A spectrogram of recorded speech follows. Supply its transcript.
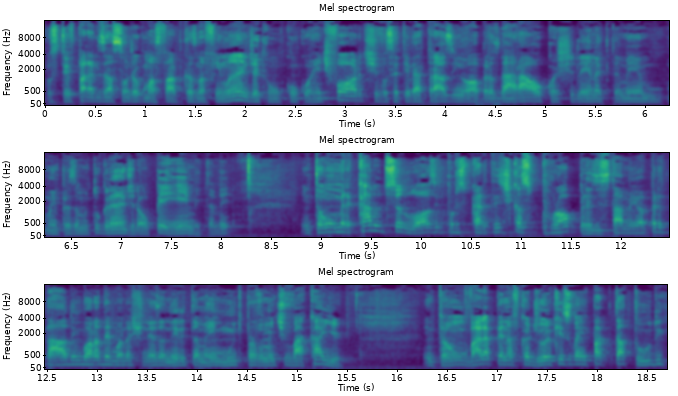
você teve paralisação de algumas fábricas na Finlândia, que é um concorrente forte, você teve atraso em obras da Arauco, a chilena, que também é uma empresa muito grande, da UPM também. Então o mercado de celulose, por características próprias, está meio apertado, embora a demanda chinesa nele também muito provavelmente vá cair. Então vale a pena ficar de olho que isso vai impactar tudo e,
